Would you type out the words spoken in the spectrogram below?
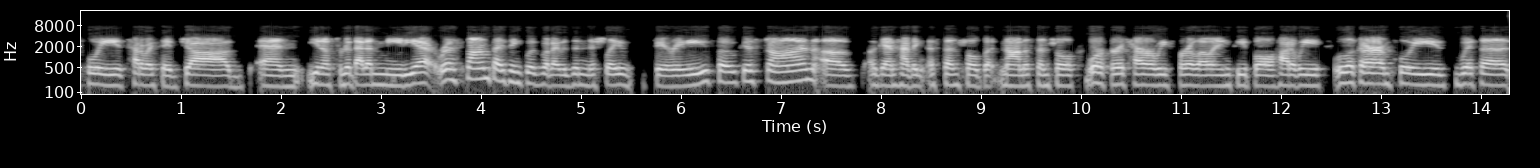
employees. How do I save jobs? And, you know, sort of that immediate response, I think was what I was initially very focused on of, again, having essential but non-essential workers. How are we furloughing people? How do we look at our employees with a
